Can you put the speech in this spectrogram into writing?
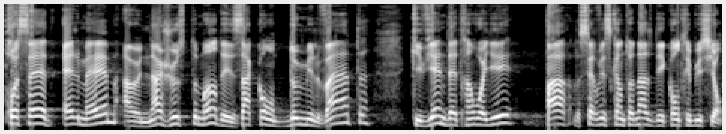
procède elle-même à un ajustement des acomptes 2020 qui viennent d'être envoyés par le service cantonal des contributions.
